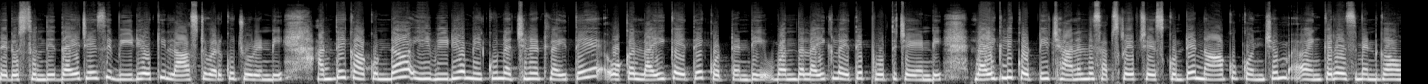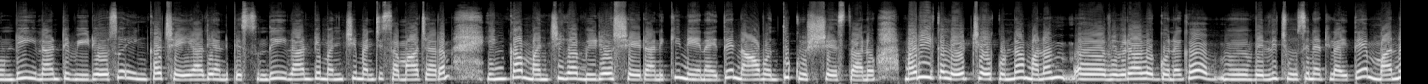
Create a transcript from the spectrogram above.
తెలుస్తుంది. దయచేసి వీడియోకి లాస్ట్ వరకు చూడండి. అంతేకాకుండా ఈ వీడియో మీకు నచ్చినట్లయితే ఒక లైక్ అయితే కొట్టండి. వంద లైక్లు అయితే పూర్తి చేయండి. లైక్లు కొట్టి ఛానల్ని సబ్స్క్రైబ్ చేసుకుంటే నాకు కొంచెం ఎంకరేజ్మెంట్గా ఉండి ఇలాంటి వీడియోస్ ఇంకా చేయాలి అనిపిస్తుంది. ఇలాంటి మంచి మంచి సమాచారం ఇంకా మంచిగా వీడియోస్ చేయడానికి నేనైతే నా వంతు కృషి చేస్తాను. మరి ఇక లేట్ చేయకుండా మనం వివరాలు గనక వెళ్ళి చూసినట్లయితే మన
